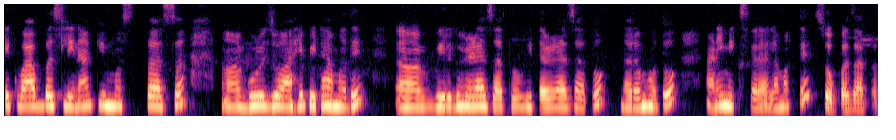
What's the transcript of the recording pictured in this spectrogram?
एक वाफ बसली ना की मस्त असं गूळ जो आहे पिठामध्ये विरघळला जातो वितळला जातो नरम होतो आणि मिक्स करायला मग ते सोपं जातं.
